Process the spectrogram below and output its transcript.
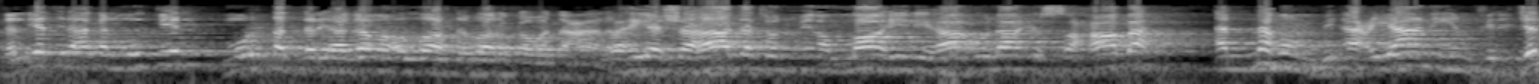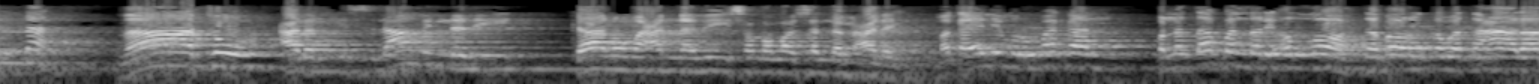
Dan dia tidak akan mungkin murtad dari agama Allah Tabaraka wa taala. Fa hiya shahadatun min Allah li ha'ula'i as-sahabah annahum bi a'yanihim fil jannah matu 'ala al-islam alladhi kanu ma'an nabi sallallahu alaihi wasallam alaih. Maka ini merupakan penetapan dari Allah tabaraka wa taala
